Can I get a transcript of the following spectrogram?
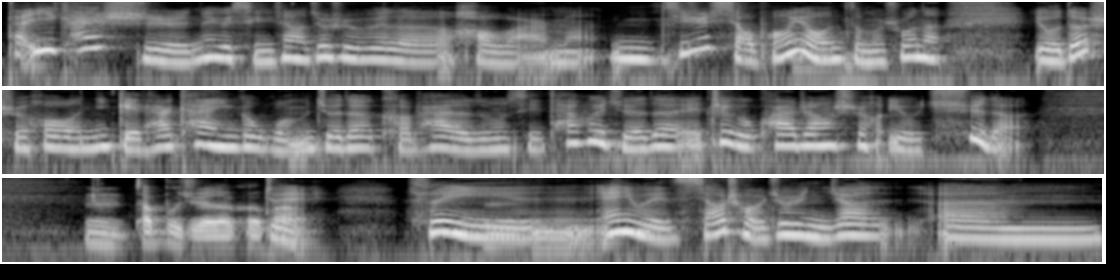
他一开始那个形象就是为了好玩嘛。你其实小朋友你怎么说呢？有的时候你给他看一个我们觉得可怕的东西，他会觉得诶这个夸张是很有趣的，嗯，他不觉得可怕。对，所以、anyways，小丑就是你知道，嗯，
